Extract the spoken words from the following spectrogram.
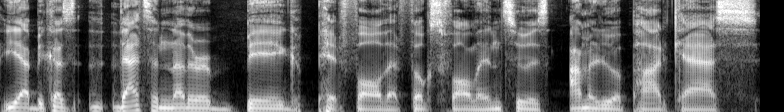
yeah, because that's another big pitfall that folks fall into is I'm going to do a podcast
